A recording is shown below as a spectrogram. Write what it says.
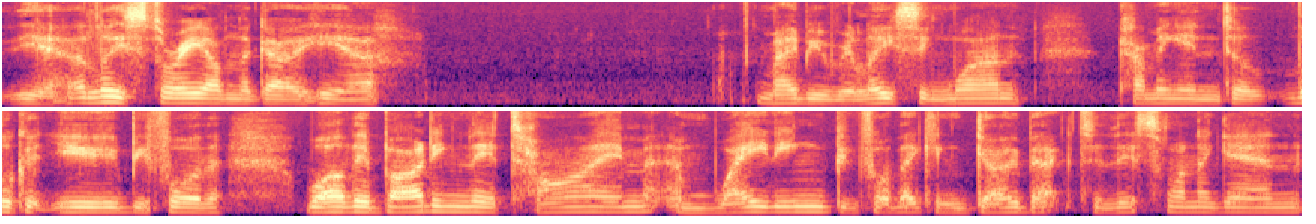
yeah, at least three on the go here. Maybe releasing one, coming in to look at you before the, while they're biding their time and waiting before they can go back to this one again.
